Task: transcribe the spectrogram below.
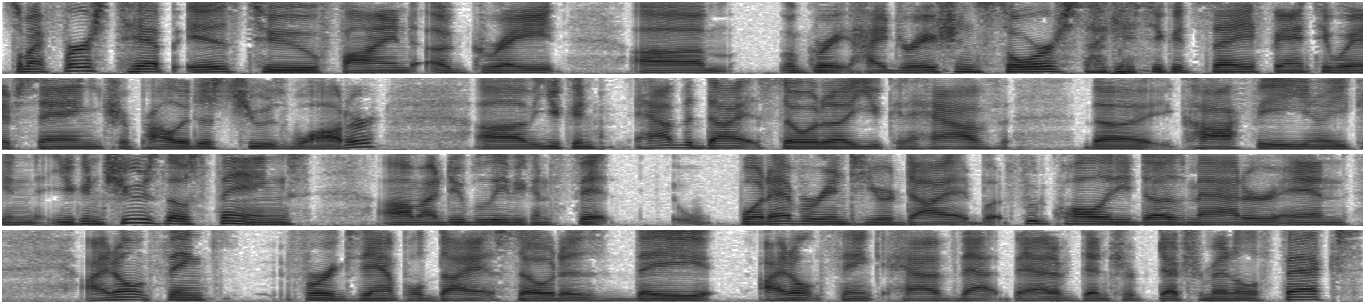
So my first tip is to find a great um, a great hydration source, I guess you could say. Fancy way of saying you should probably just choose water. Um, you can have the diet soda, you can have the coffee. You know, you can you can choose those things. Um, I do believe you can fit whatever into your diet, but food quality does matter. And I don't think, for example, diet sodas they I don't think have that bad of detrimental effects.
